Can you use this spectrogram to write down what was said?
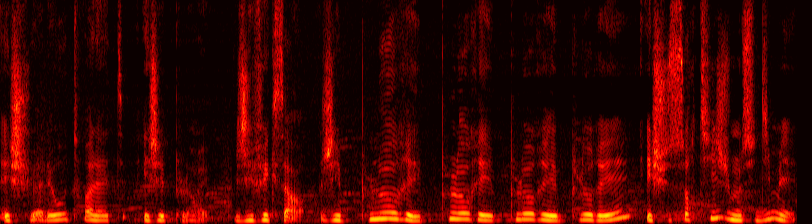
et je suis allée aux toilettes et j'ai pleuré. J'ai fait que ça. J'ai pleuré, pleuré, pleuré, pleuré et je suis sortie, je me suis dit mais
